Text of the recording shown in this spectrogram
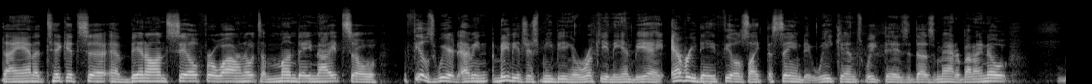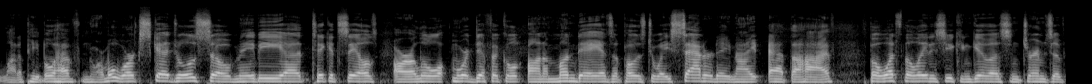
Diana, tickets uh, have been on sale for a while. I know it's a Monday night, so it feels weird. I mean, maybe it's just me being a rookie in the NBA. Every day feels like the same day. Weekends, weekdays, it doesn't matter. But I know a lot of people have normal work schedules, so maybe uh, ticket sales are a little more difficult on a Monday as opposed to a Saturday night at the Hive. But what's the latest you can give us in terms of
